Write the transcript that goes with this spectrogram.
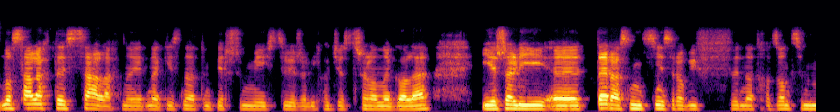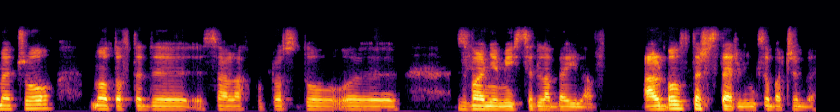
no Salah to jest Salah, no jednak jest na tym pierwszym miejscu, jeżeli chodzi o strzelone gole. Jeżeli e, teraz nic nie zrobi w nadchodzącym meczu, no to wtedy Salah po prostu y, zwalnia miejsce dla Bale'a. Albo też Sterling, zobaczymy.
